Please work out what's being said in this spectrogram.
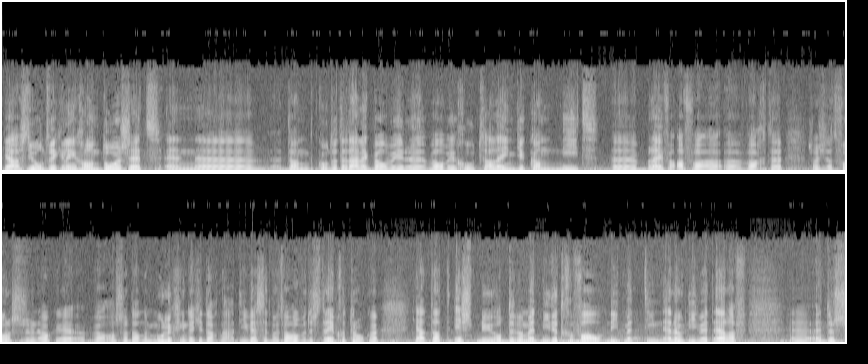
ja, als die ontwikkeling gewoon doorzet, en, uh, dan komt het uiteindelijk wel weer, uh, wel weer goed. Alleen je kan niet blijven afwachten, zoals je dat vorig seizoen elke keer, wel, als er dan moeilijk ging, dat je dacht, nou die wedstrijd wordt wel over de streep getrokken. Ja, dat is nu op dit moment niet het geval. Niet met 10 en ook niet met 11. en dus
